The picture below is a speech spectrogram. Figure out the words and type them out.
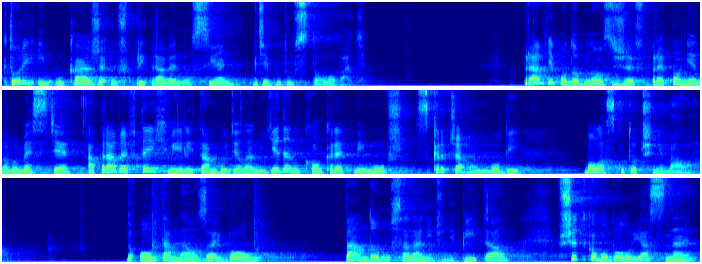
ktorý im ukáže už pripravenú sieň, kde budú stolovať. Pravdepodobnosť, že v preplnenom meste a práve v tej chvíli tam bude len jeden konkrétny muž s krčahom vody, bola skutočne malá. No on tam naozaj bol, pán domu sa na nič nepýtal, všetko mu bolo jasné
